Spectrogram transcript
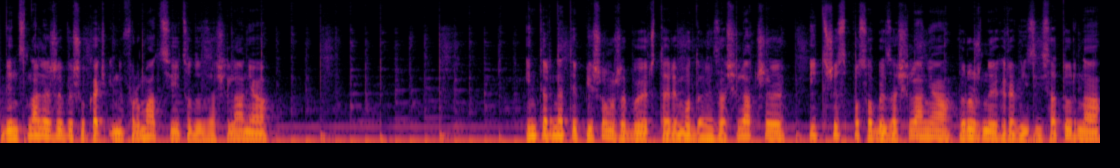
więc należy wyszukać informacji co do zasilania. Internety piszą, że były 4 modele zasilaczy i 3 sposoby zasilania różnych rewizji Saturna,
